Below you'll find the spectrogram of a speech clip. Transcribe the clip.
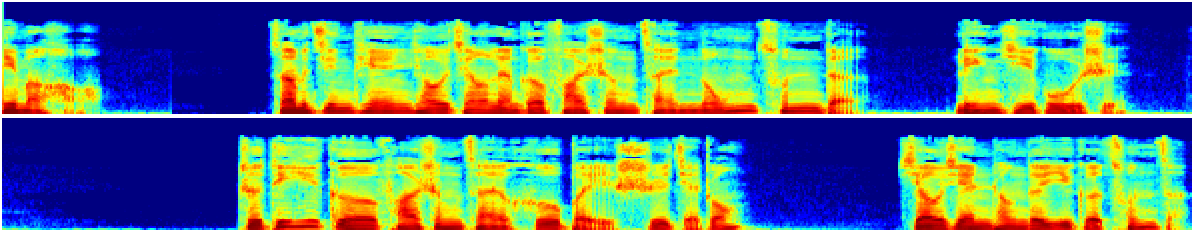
你们好，咱们今天要讲两个发生在农村的灵异故事。这第一个发生在河北石家庄小县城的一个村子，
